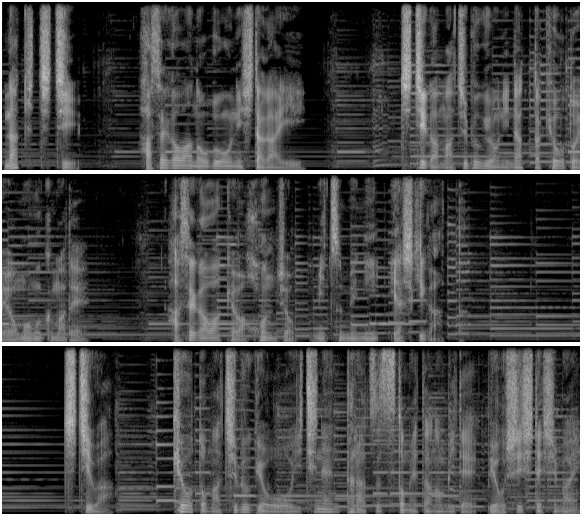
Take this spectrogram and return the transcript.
亡き父、長谷川信夫に従い、父が町奉行になった京都へ赴くまで、長谷川家は本所三つ目に屋敷があった。父は京都町奉行を一年足らず務めたのみで病死してしまい、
